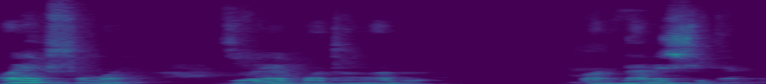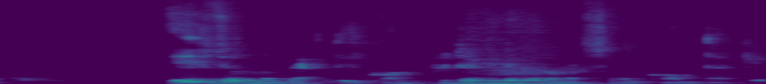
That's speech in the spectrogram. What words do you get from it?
অনেক সময় জীবনের প্রথম ভাবে বদনামের শিকার হতে হবে এই জন্য ব্যক্তির কনফিডেন্ট লেভেল অনেক সময় কম থাকে।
